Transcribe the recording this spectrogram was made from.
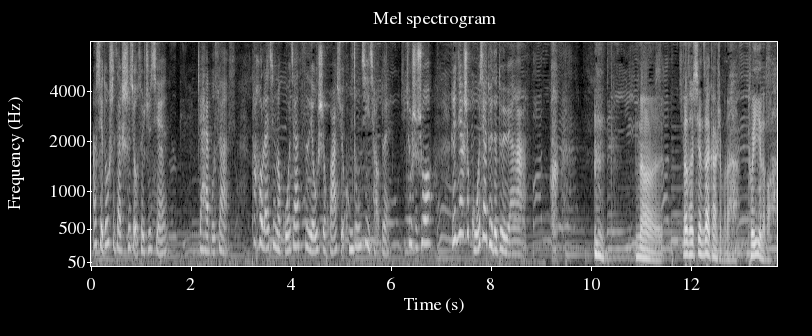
而且都是在十九岁之前。这还不算，他后来进了国家自由式滑雪空中技巧队，就是说，人家是国家队的队员啊。那那他现在干什么呢？退役了吧？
